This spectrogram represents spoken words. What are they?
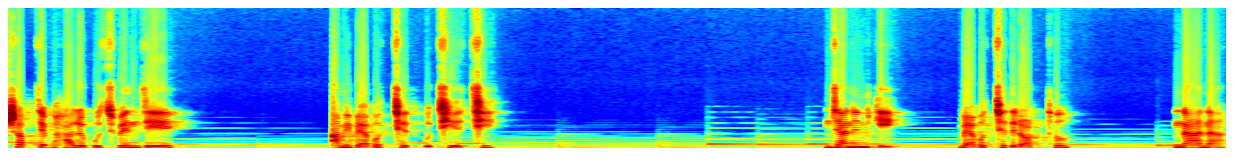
সবচেয়ে ভালো বুঝবেন যে, আমি ব্যবচ্ছেদ বুঝিয়েছি। জানেন কি, ব্যবচ্ছেদের অর্থ? না না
